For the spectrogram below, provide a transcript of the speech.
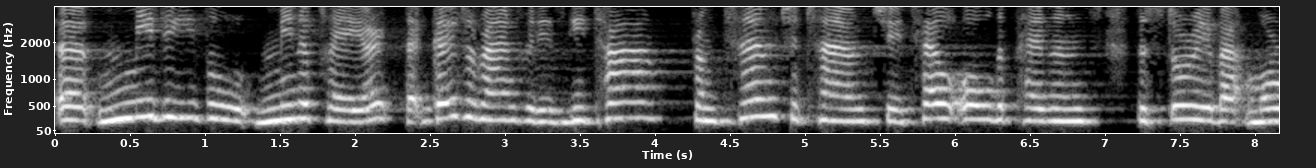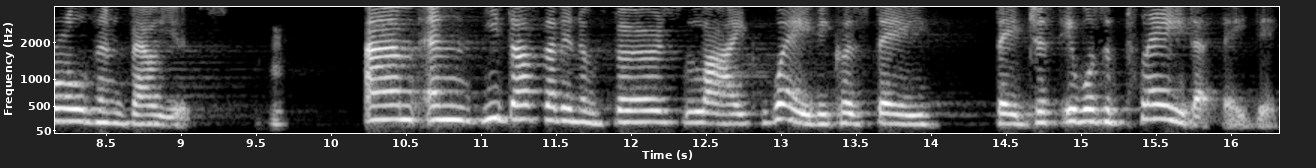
a medieval minne player that goes around with his guitar from town to town to tell all the peasants the story about morals and values. Um, and he does that in a verse-like way because they they just it was a play that they did.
